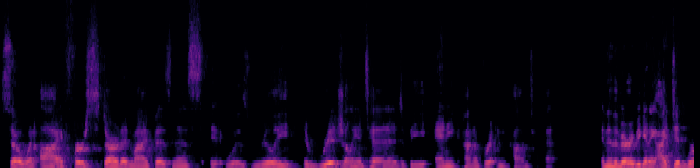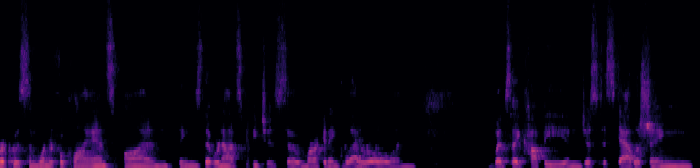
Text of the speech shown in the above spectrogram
So, when I first started my business, it was really originally intended to be any kind of written content and in the very beginning i did work with some wonderful clients on things that were not speeches. So marketing collateral and website copy and just establishing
